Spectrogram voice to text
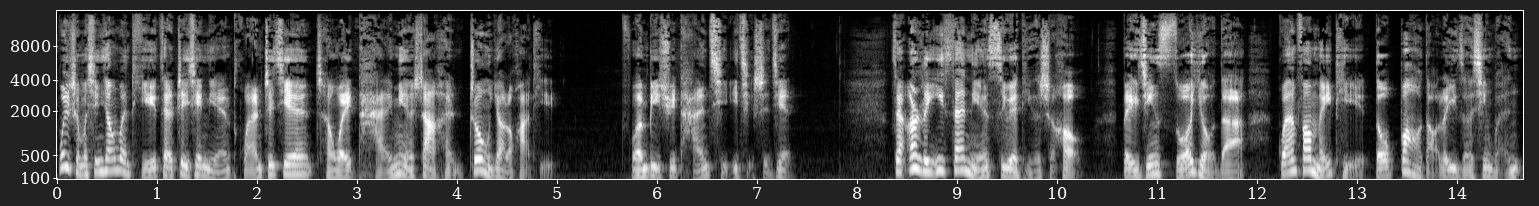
为什么新疆问题在这些年突然之间成为台面上很重要的话题？我们必须谈起一起事件。在二零一三年四月底的时候，北京所有的官方媒体都报道了一则新闻。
